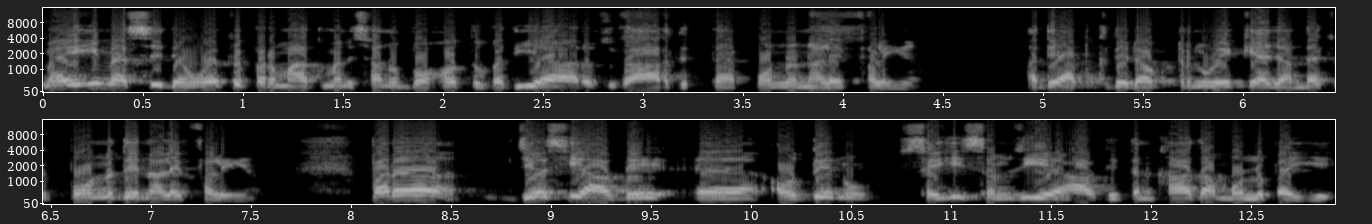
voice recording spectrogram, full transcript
ਮੈਂ ਇਹੀ ਮੈਸੇਜ ਦਊਂਗਾ ਕਿ ਪਰਮਾਤਮਾ ਨੇ ਸਾਨੂੰ ਬਹੁਤ ਵਧੀਆ ਰੋਜ਼ਗਾਰ ਦਿੱਤਾ ਹੈ ਪੁੰਨ ਨਾਲੇ ਫਲੀਆਂ ਅਧਿਆਪਕ ਤੇ ਡਾਕਟਰ ਨੂੰ ਇਹ ਕਿਹਾ ਜਾਂਦਾ ਕਿ ਪੁੰਨ ਦੇ ਨਾਲੇ ਫਲੀਆਂ ਪਰ ਜੇ ਅਸੀਂ ਆਪਦੇ ਅਹ, ਅਹੁਦੇ ਨੂੰ ਸਹੀ ਸਮਝੀਏ ਆਪਦੀ ਤਨਖਾਹ ਦਾ ਮੁੱਲ ਪਾਈਏ ਅਹ,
